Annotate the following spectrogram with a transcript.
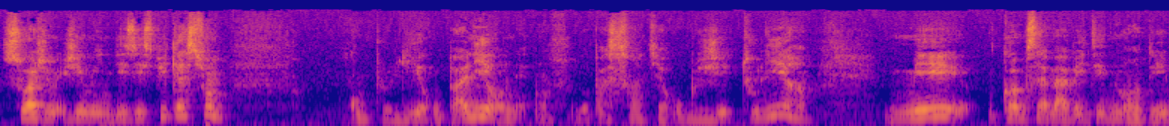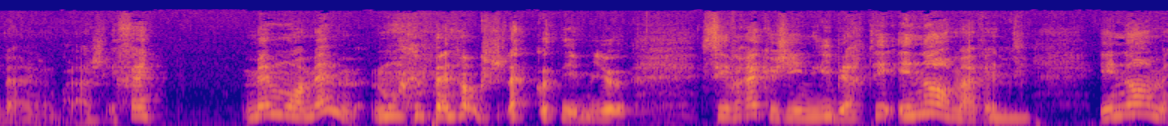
soit j'ai mis des explications. Qu'on peut lire ou pas lire, on ne doit pas se sentir obligé de tout lire. Mais comme ça m'avait été demandé, ben voilà, je l'ai fait. Même moi-même, maintenant que je la connais mieux, c'est vrai que j'ai une liberté énorme avec. Mmh. Énorme.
